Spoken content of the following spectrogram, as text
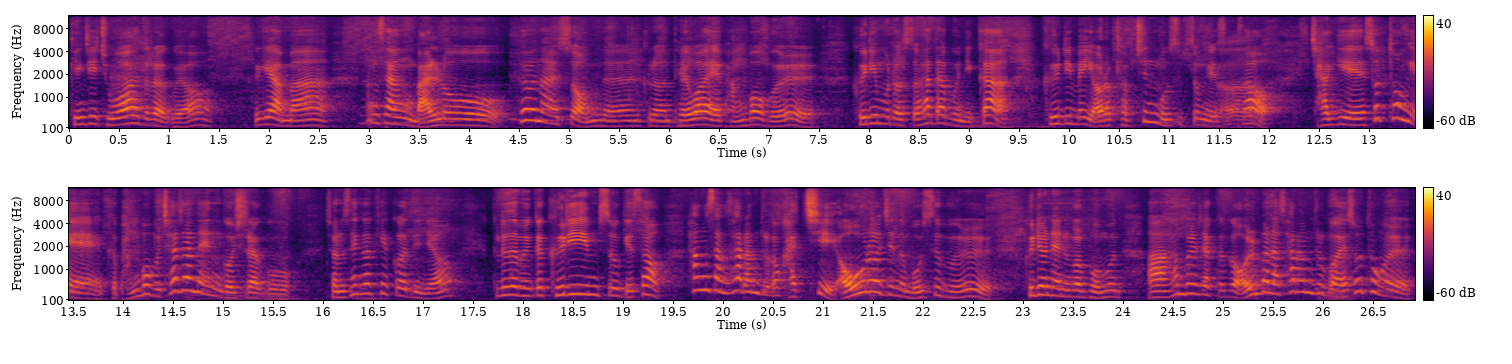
굉장히 좋아하더라고요. 그게 아마 항상 말로 표현할 수 없는 그런 대화의 방법을 그림으로써 하다 보니까 그림의 여러 겹친 모습 속에서 자기의 소통의 그 방법을 찾아내는 것이라고 저는 생각했거든요. 그러다 보니까 그림 속에서 항상 사람들과 같이 어우러지는 모습을 그려내는 걸 보면 아 한불 작가가 얼마나 사람들과의 소통을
